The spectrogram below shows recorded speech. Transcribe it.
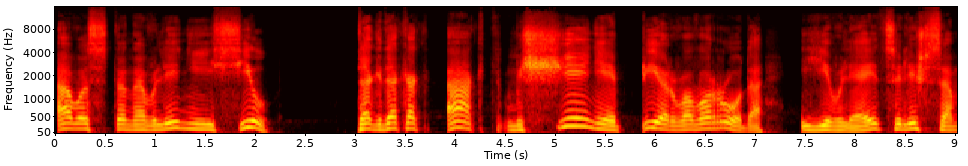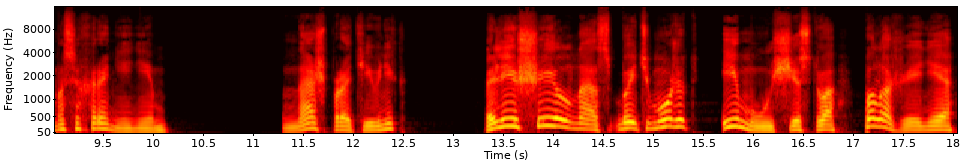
о восстановлении сил, тогда как акт мщения первого рода является лишь самосохранением. Наш противник лишил нас, быть может, имущества, положения,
